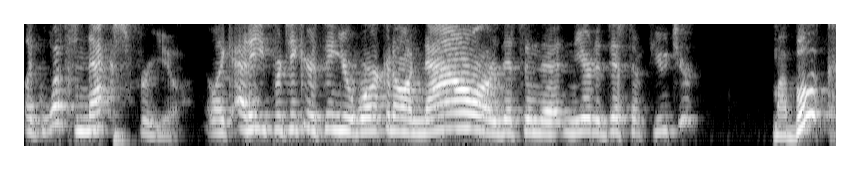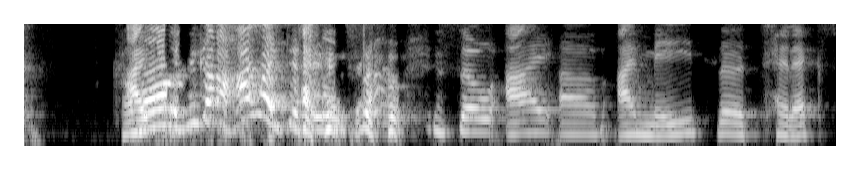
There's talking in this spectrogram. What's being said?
like what's next for you? Like any particular thing you're working on now or that's in the near to distant future? My book. Come I, on, we gotta highlight this. so, so I um, I made the TEDx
